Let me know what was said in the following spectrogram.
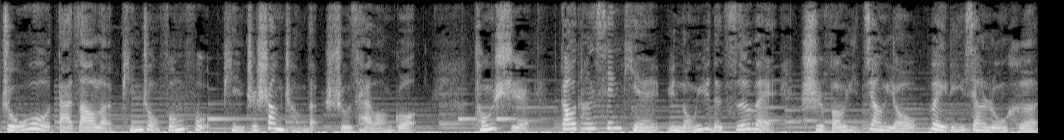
主物打造了品种丰富、品质上乘的蔬菜王国。同时，高汤鲜甜与浓郁的滋味是否与酱油、味淋相融合，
